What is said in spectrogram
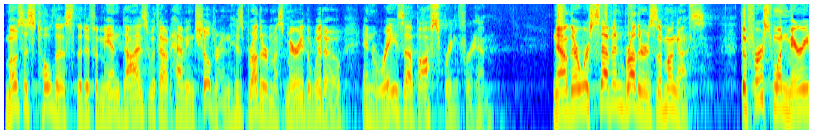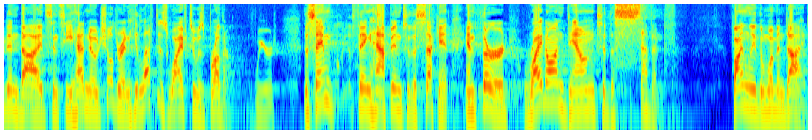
Moses told us that if a man dies without having children, his brother must marry the widow and raise up offspring for him. Now, there were seven brothers among us. The first one married and died. Since he had no children, he left his wife to his brother. Weird. The same thing happened to the second and third, right on down to the seventh. Finally, the woman died.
